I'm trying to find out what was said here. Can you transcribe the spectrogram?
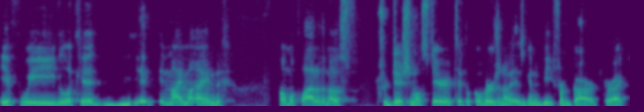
if we look at, in my mind, omoplata, the most traditional stereotypical version of it is going to be from guard, correct?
